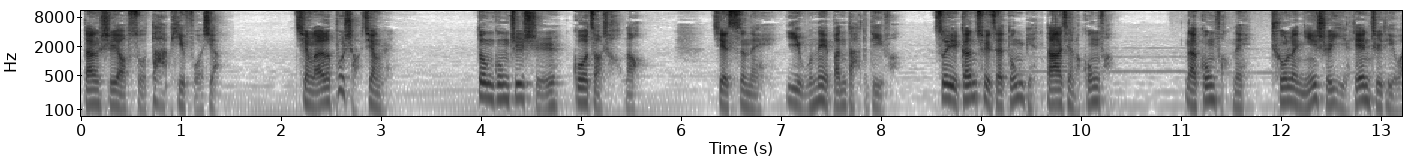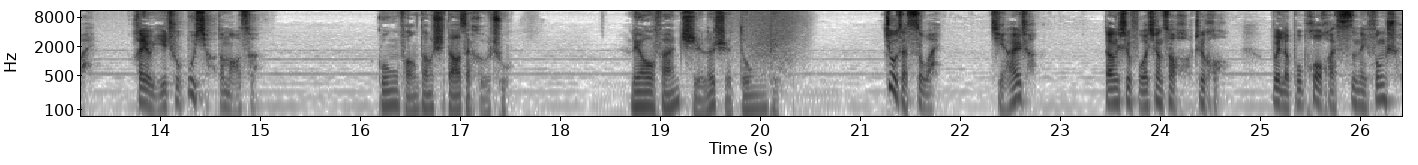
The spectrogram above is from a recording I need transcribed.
当时要塑大批佛像，请来了不少匠人。动工之时，聒噪吵闹，见寺内亦无那般大的地方，所以干脆在东边搭建了工房。那工房内除了泥水冶炼之地外，还有一处不小的茅厕。工房当时搭在何处？了凡指了指东边，就在寺外，紧挨着。当时佛像造好之后，为了不破坏寺内风水。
